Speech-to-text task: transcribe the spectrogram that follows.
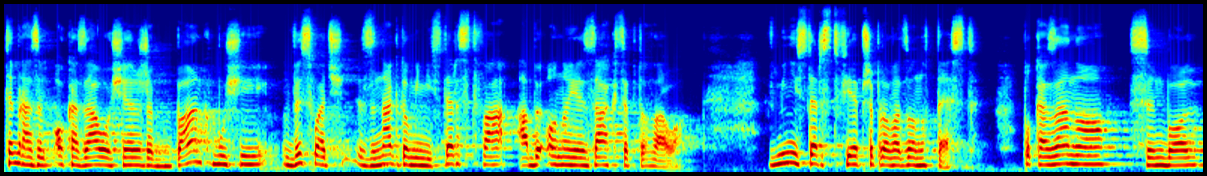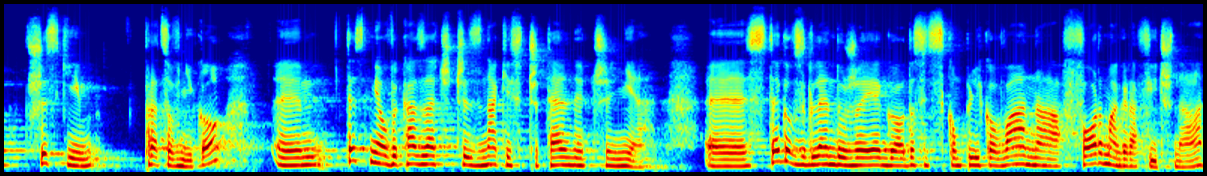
Tym razem okazało się, że bank musi wysłać znak do ministerstwa, aby ono je zaakceptowało. W ministerstwie przeprowadzono test. Pokazano symbol wszystkim pracownikom, Test miał wykazać, czy znak jest czytelny, czy nie. E, z tego względu, że jego dosyć skomplikowana forma graficzna,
